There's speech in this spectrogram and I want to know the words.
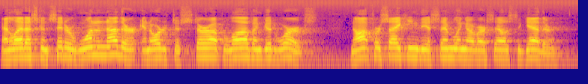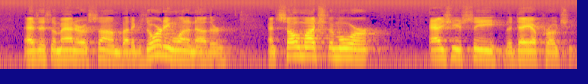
And let us consider one another in order to stir up love and good works not forsaking the assembling of ourselves together, as is the manner of some, but exhorting one another, and so much the more as you see the day approaching.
